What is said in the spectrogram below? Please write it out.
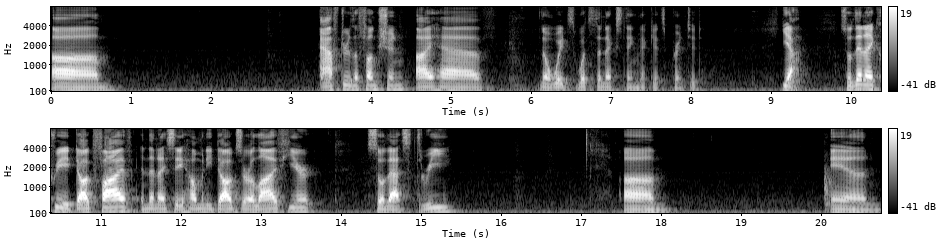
Um, after the function, I have no, wait, what's the next thing that gets printed? Yeah, so then I create dog 5, and then I say how many dogs are alive here. So that's 3. Um, and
